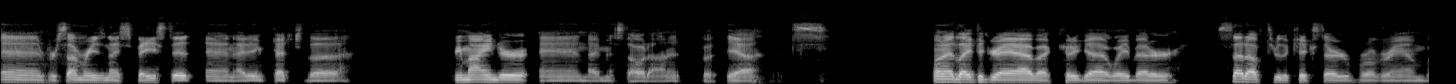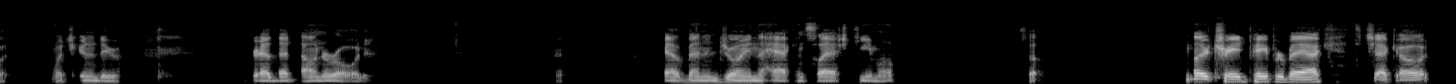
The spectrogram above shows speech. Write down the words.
And for some reason I spaced it and I didn't catch the reminder and I missed out on it. But yeah, it's one I'd like to grab. I could have got way better set up through the Kickstarter program, but what you're gonna do? Grab that down the road. Have been enjoying the hack and slash team up. So another trade paperback to check out.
